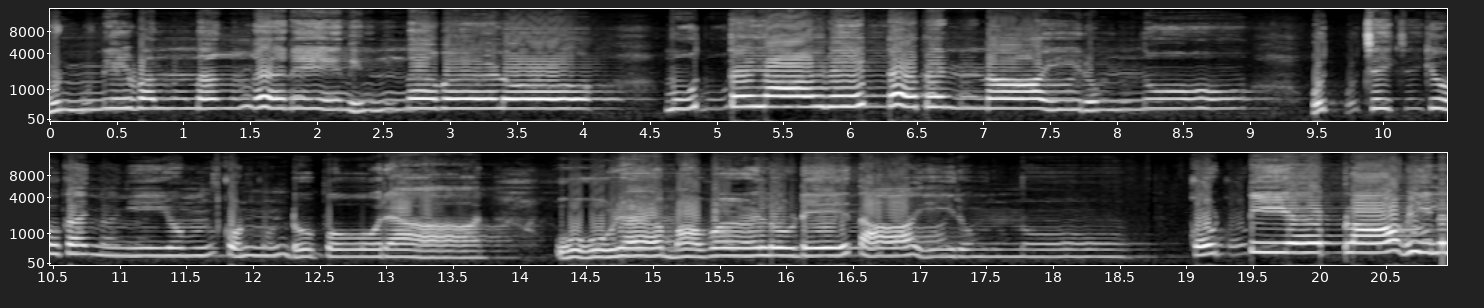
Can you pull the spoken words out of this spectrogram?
മുന്നിൽ വന്നങ്ങനെ നിന്നവളോ. മൂത്തയാൾ വേട്ട പെണ്ണായിരുന്നു. ഉച്ചയ്ക്കു കഞ്ഞിയും കൊണ്ടുപോരാൻ ഊഴമവളുടേതായിരുന്നു. കൊട്ടിയ പ്ലാവില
